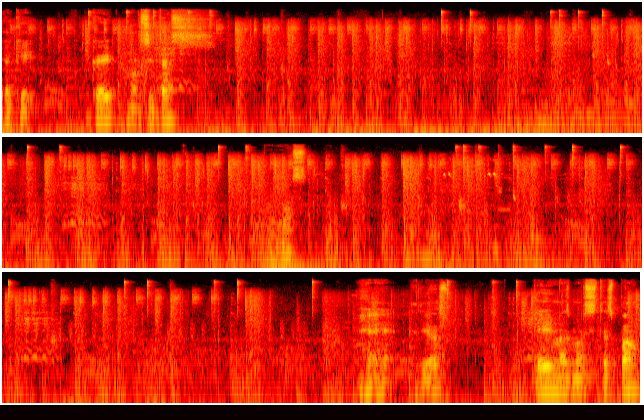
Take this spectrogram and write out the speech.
Y aquí. Ok, morcitas. Vamos. Adiós. Ok, más morcitas punk.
